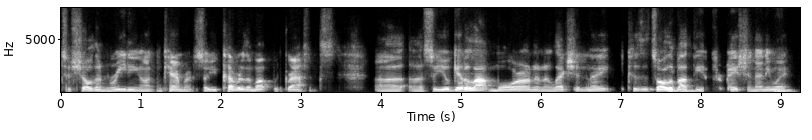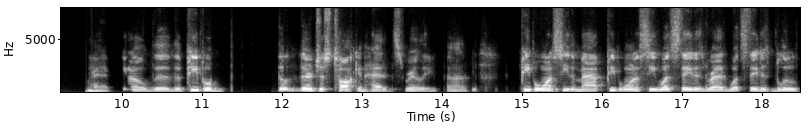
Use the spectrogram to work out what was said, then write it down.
to show them reading on camera, so you cover them up with graphics. Uh, uh, so you'll get a lot more on an election night because it's all about mm-hmm. the information anyway. Mm-hmm. Right. You know the the people, they're just talking heads really. Uh, people want to see the map. People want to see what state is red, what state is blue.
